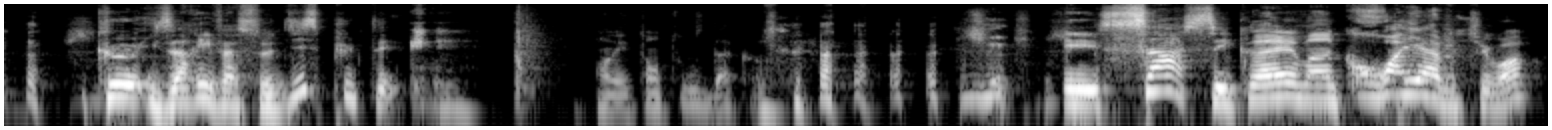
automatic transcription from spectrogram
qu'ils arrivent à se disputer en étant tous d'accord. et ça, c'est quand même incroyable, tu vois.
